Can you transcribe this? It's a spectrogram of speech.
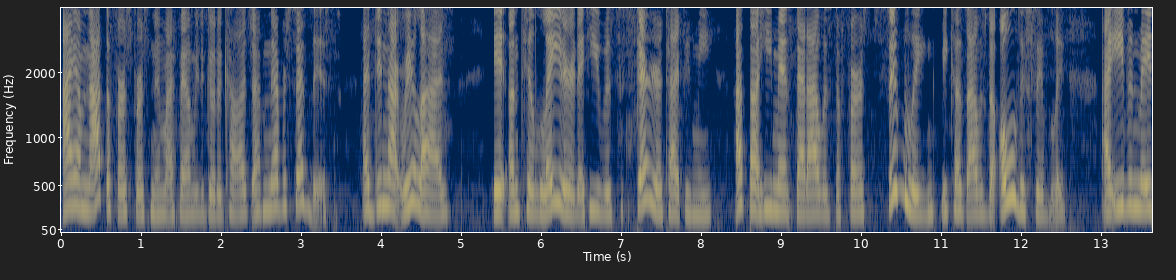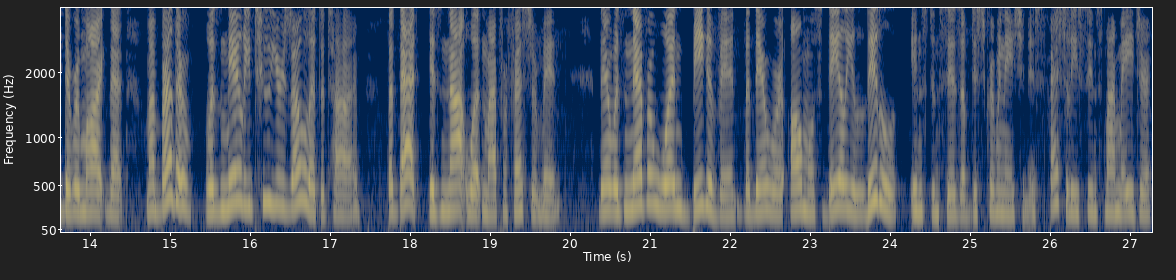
I am not the first person in my family to go to college. I've never said this. I did not realize it until later that he was stereotyping me. I thought he meant that I was the first sibling because I was the oldest sibling. I even made the remark that my brother was merely two years old at the time, but that is not what my professor meant. There was never one big event, but there were almost daily little instances of discrimination, especially since my major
